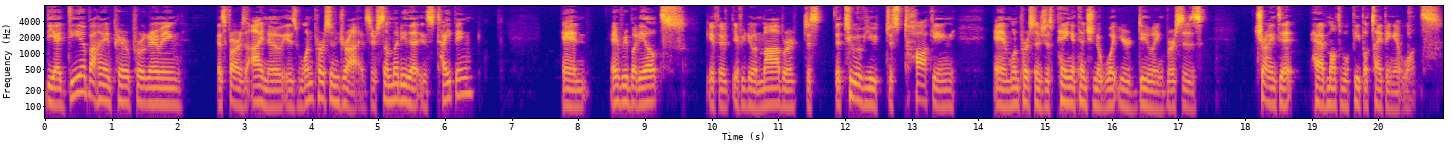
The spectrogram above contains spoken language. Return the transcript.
The idea behind pair programming as far as I know, is one person drives. There's somebody that is typing, and everybody else, if they're if you're doing mob or just the two of you just talking, and one person is just paying attention to what you're doing versus trying to have multiple people typing at once.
